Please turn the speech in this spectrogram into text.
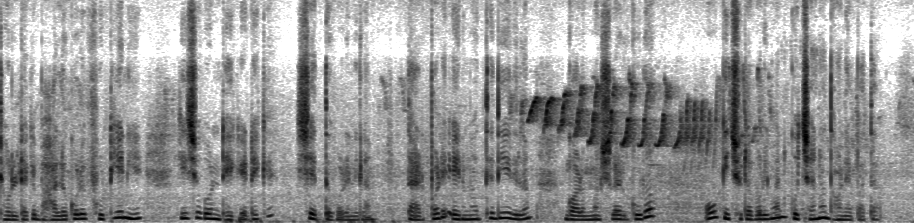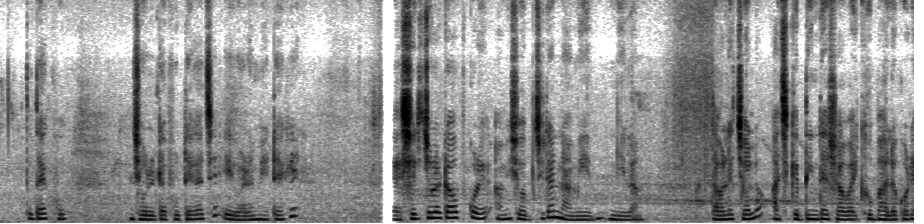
ঝোলটাকে ভালো করে ফুটিয়ে নিয়ে কিছুক্ষণ ঢেকে ঢেকে সেদ্ধ করে নিলাম। তারপরে এর মধ্যে দিয়ে দিলাম গরম মশলার গুঁড়ো ও কিছুটা পরিমাণ কুচানো ধনে পাতা তো দেখো ঝোলটা ফুটে গেছে, এবার আমি এটাকে গ্যাসের চুলাটা অফ করে আমি সবজিটা নামিয়ে নিলাম। তাহলে চলো, আজকের দিনটা সবাই খুব ভালো করে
